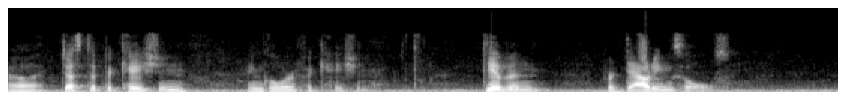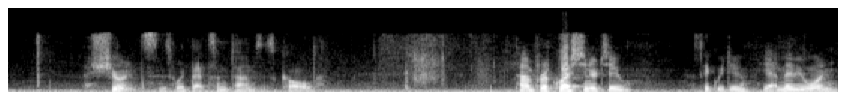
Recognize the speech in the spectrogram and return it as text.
uh, justification, and glorification, given for doubting souls. Assurance is what that sometimes is called. Time for a question or two? I think we do. Yeah, maybe one.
